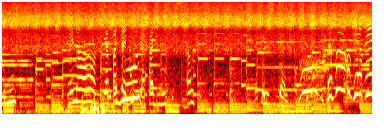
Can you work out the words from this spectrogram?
Mais non, il n'y a pas d'adultes, il n'y a pas de mouches ici. Ah, ok. Il n'y a que les cigales. Là-bas, regardez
